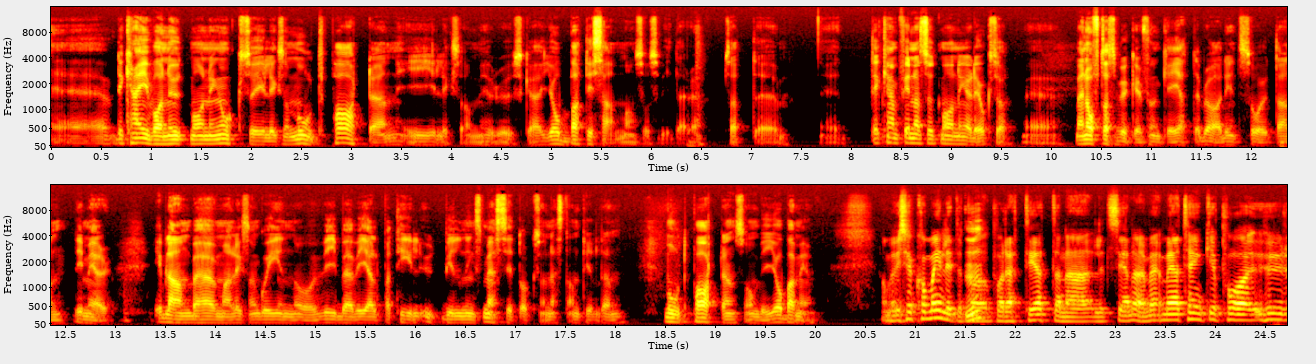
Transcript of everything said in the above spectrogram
eh, det kan ju vara en utmaning också i liksom motparten i liksom hur du ska jobba tillsammans och så vidare. Så att eh, det kan finnas utmaningar det också. Eh, men oftast brukar det funka jättebra, det är inte så utan det är mer ibland behöver man liksom gå in och vi behöver hjälpa till utbildningsmässigt också nästan till den motparten som vi jobbar med. Ja, men vi ska komma in lite på, mm. på rättigheterna lite senare. Men, men, jag tänker på hur,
